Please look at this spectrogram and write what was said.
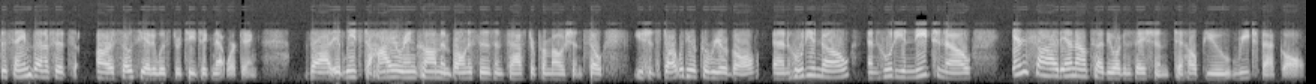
the same benefits are associated with strategic networking that it leads to higher income and bonuses and faster promotion. So you should start with your career goal and who do you know and who do you need to know inside and outside the organization to help you reach that goal.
